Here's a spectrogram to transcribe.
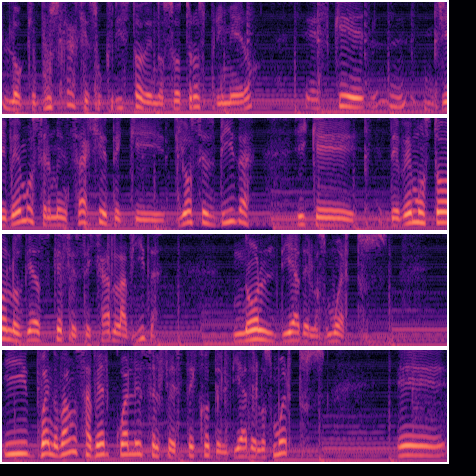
lo que busca Jesucristo de nosotros primero es que llevemos el mensaje de que Dios es vida y que debemos todos los días que festejar la vida, no el Día de los Muertos. Y bueno, vamos a ver cuál es el festejo del Día de los Muertos. Eh,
